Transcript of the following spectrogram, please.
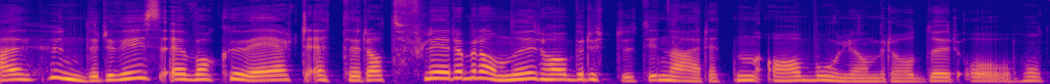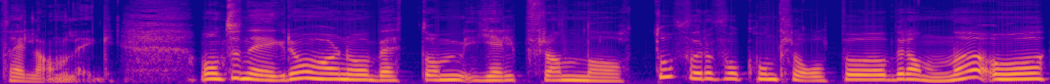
er hundrevis evakuert etter at flere branner har brutt ut i nærheten av boligområder og hotellanlegg. Montenegro har nå bedt om hjelp fra Nato for å få kontroll på brannene. Og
